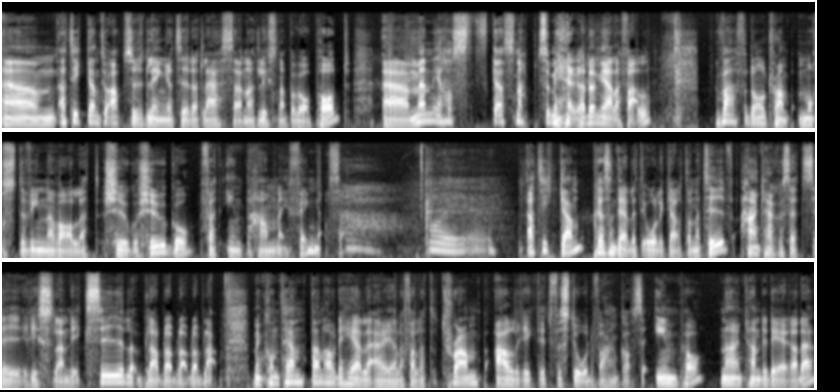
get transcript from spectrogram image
Um, artikeln tog absolut längre tid att läsa än att lyssna på vår podd. Uh, men jag ska snabbt summera den i alla fall. Varför Donald Trump måste vinna valet 2020 för att inte hamna i fängelse. Oj, oj. Artikeln presenterar lite olika alternativ. Han kanske sätter sig i Ryssland i exil, bla bla bla bla bla. Men kontentan av det hela är i alla fall att Trump aldrig riktigt förstod vad han gav sig in på när han kandiderade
